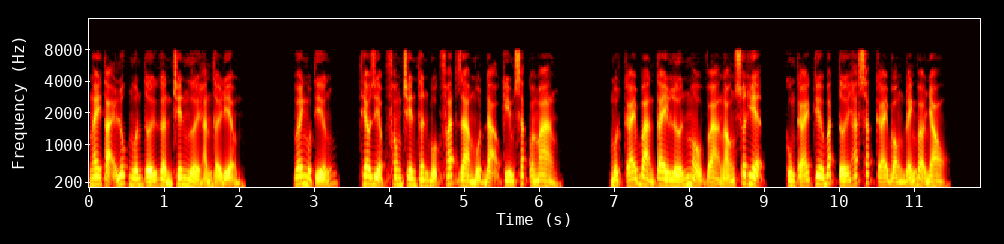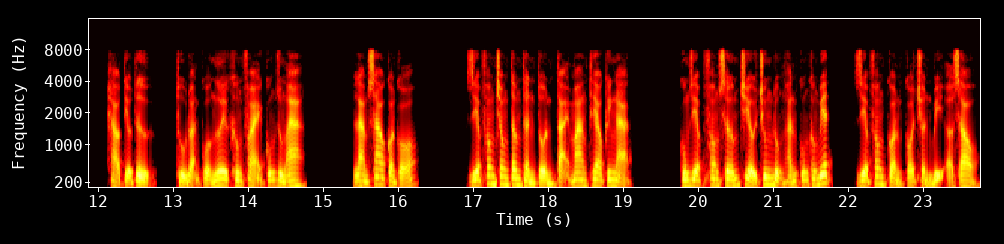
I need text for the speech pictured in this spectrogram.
Ngay tại lúc muốn tới gần trên người hắn thời điểm. Vang một tiếng, theo Diệp Phong trên thân buộc phát ra một đạo kim sắc quang mang. Một cái bàn tay lớn màu vàng nóng xuất hiện, cùng cái kia bắt tới hắc sắc cái bóng đánh vào nhau. Hảo tiểu tử, thủ đoạn của ngươi không phải cũng dùng A. Làm sao còn có? Diệp Phong trong tâm thần tồn tại mang theo kinh ngạc. Cùng Diệp Phong sớm chiều trung đụng hắn cũng không biết, Diệp Phong còn có chuẩn bị ở sau.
